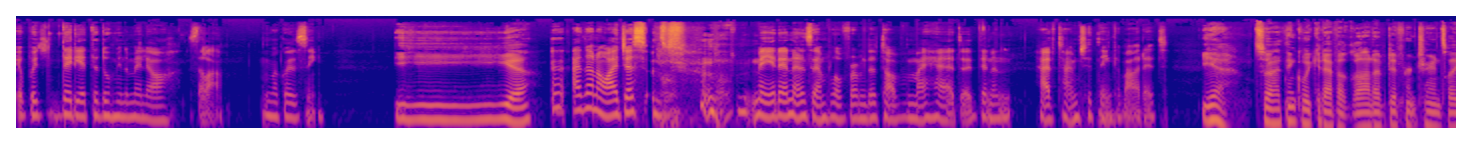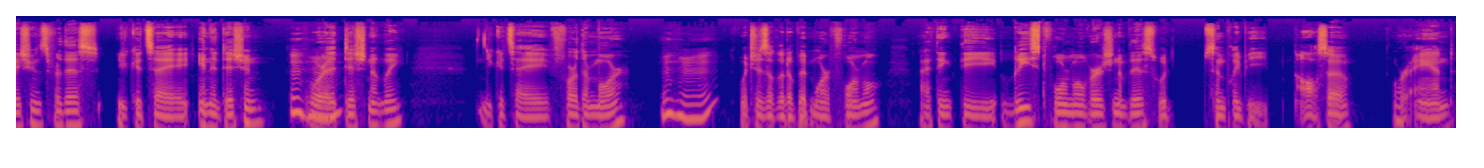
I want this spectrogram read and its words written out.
eu poderia ter dormido melhor. Sei lá, uma coisa assim. Yeah, Uh, I don't know. I just made an example from the top of my head. I didn't have time to think about it. yeah. So I think we could have a lot of different translations for this. You could say in addition or Mhm. additionally. You could say furthermore, Mhm. which is a little bit more formal. I think the least formal version of this would simply be also or and.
